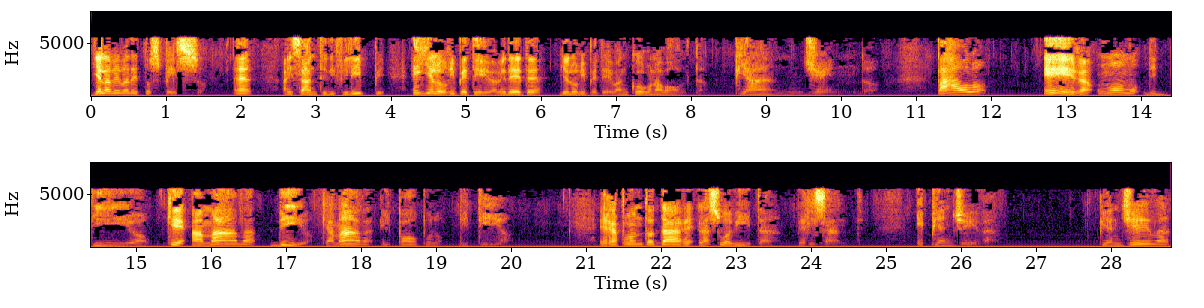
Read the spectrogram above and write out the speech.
Gliel'aveva detto spesso eh, ai santi di Filippi e glielo ripeteva, vedete? Glielo ripeteva ancora una volta, piangendo. Paolo era un uomo di Dio, che amava Dio, che amava il popolo di Dio. Era pronto a dare la sua vita per i santi e piangeva. Piangeva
